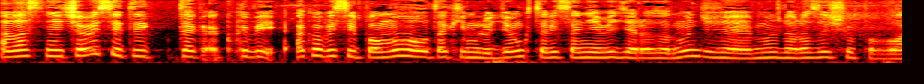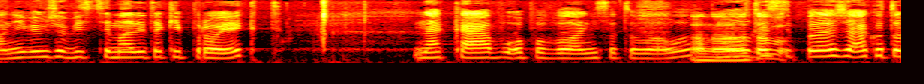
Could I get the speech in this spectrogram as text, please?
A vlastne, čo by si ty, tak ako, keby, ako by si pomohol takým ľuďom, ktorí sa nevedia rozhodnúť, že možno rozlišujú povolanie? Viem, že vy ste mali taký projekt, na kávu o povolaní sa to volalo. Ano, to... si povedať, že ako to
